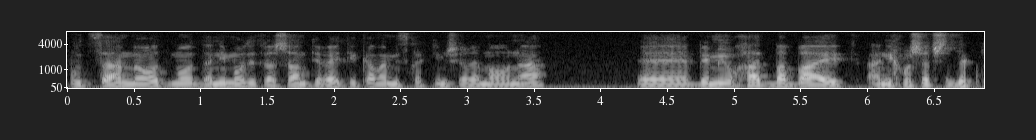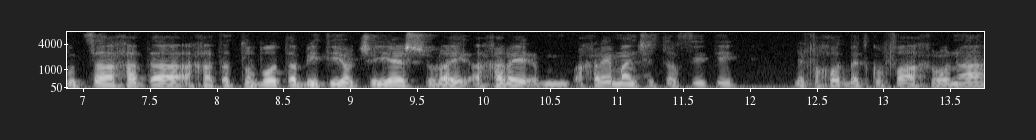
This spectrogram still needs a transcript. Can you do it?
קבוצה מאוד מאוד, אני מאוד התרשמתי, ראיתי כמה משחקים שלהם העונה. Uh, במיוחד בבית, אני חושב שזו קבוצה אחת, אחת הטובות הביתיות שיש, אולי אחרי, אחרי מנצ'סטר סיטי, לפחות בתקופה האחרונה.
